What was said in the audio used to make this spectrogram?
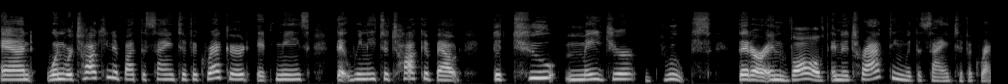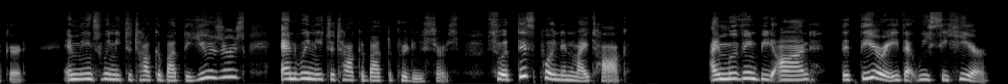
And when we're talking about the scientific record, it means that we need to talk about the two major groups that are involved in interacting with the scientific record. It means we need to talk about the users and we need to talk about the producers. So at this point in my talk, I'm moving beyond the theory that we see here.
